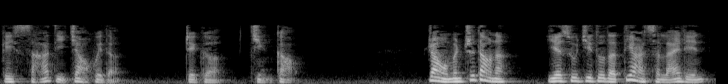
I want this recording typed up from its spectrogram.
给撒底教会的这个警告，让我们知道呢，耶稣基督的第二次来临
